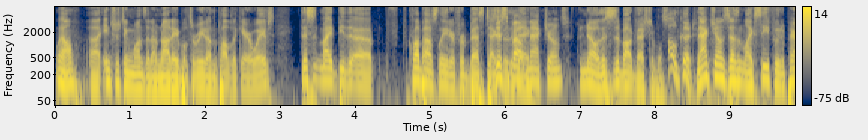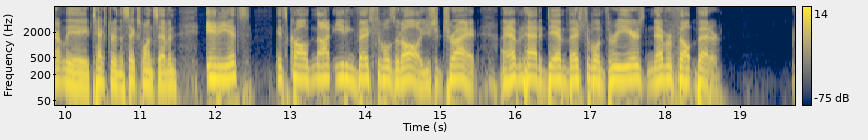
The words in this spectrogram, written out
well, uh, interesting ones that I'm not able to read on the public airwaves. This is, might be the uh, clubhouse leader for best is text this of the about day. Mac Jones? No, this is about vegetables. Oh, good. Mac Jones doesn't like seafood. Apparently, a texter in the 617, idiots. It's called not eating vegetables at all. You should try it. I haven't had a damn vegetable in three years. Never felt better. I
